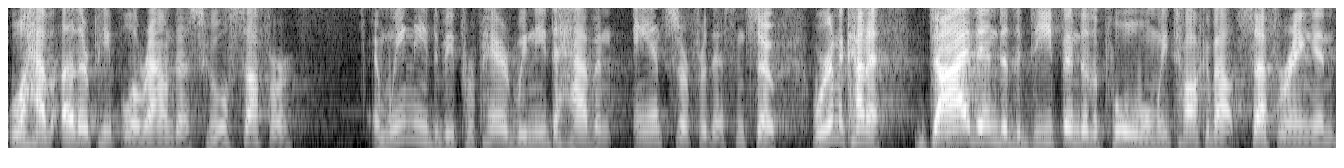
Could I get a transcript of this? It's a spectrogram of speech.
will have other people around us who will suffer. And we need to be prepared. We need to have an answer for this. And so we're going to kind of dive into the deep end of the pool when we talk about suffering and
